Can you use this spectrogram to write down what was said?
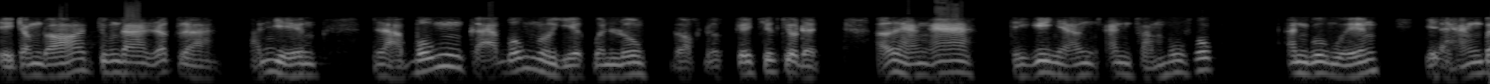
thì trong đó chúng ta rất là hãnh diện là bốn cả bốn người Việt mình luôn đoạt được cái chức vô địch. Ở hạng A thì ghi nhận anh Phạm Phú Phúc anh Quân Nguyễn và hạng B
